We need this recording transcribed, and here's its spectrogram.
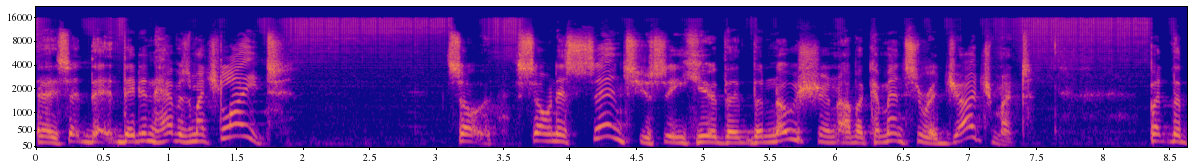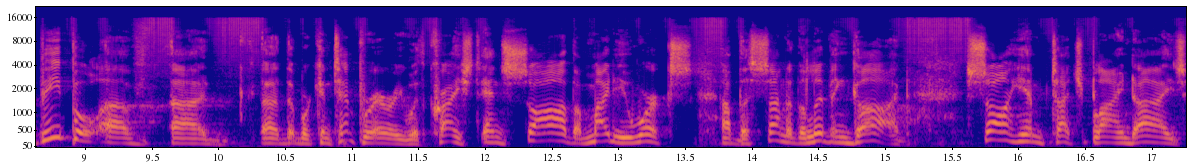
uh, said they didn't have as much light. So, so in a sense, you see here the, the notion of a commensurate judgment but the people of uh, uh, that were contemporary with Christ and saw the mighty works of the Son of the Living God, saw Him touch blind eyes,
